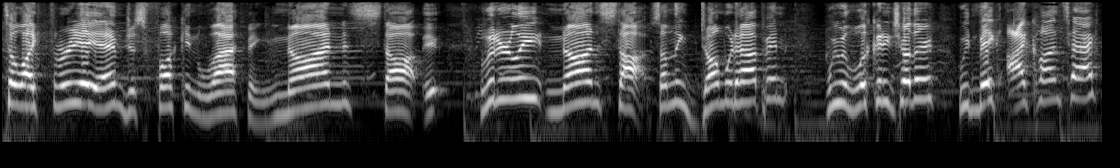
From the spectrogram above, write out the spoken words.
till like 3 a.m. just fucking laughing non-stop. It literally non-stop. Something dumb would happen. We would look at each other. We'd make eye contact.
